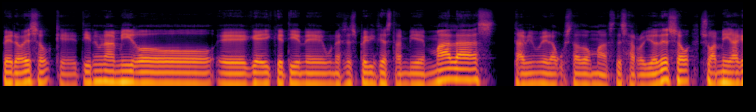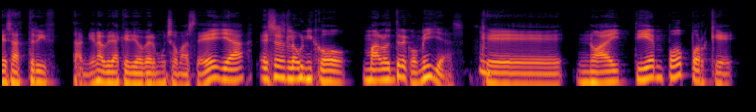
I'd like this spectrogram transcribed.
Pero eso, que tiene un amigo eh, gay que tiene unas experiencias también malas. También me hubiera gustado más desarrollo de eso. Su amiga que es actriz también habría querido ver mucho más de ella. Eso es lo único malo entre comillas. Que no hay tiempo porque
